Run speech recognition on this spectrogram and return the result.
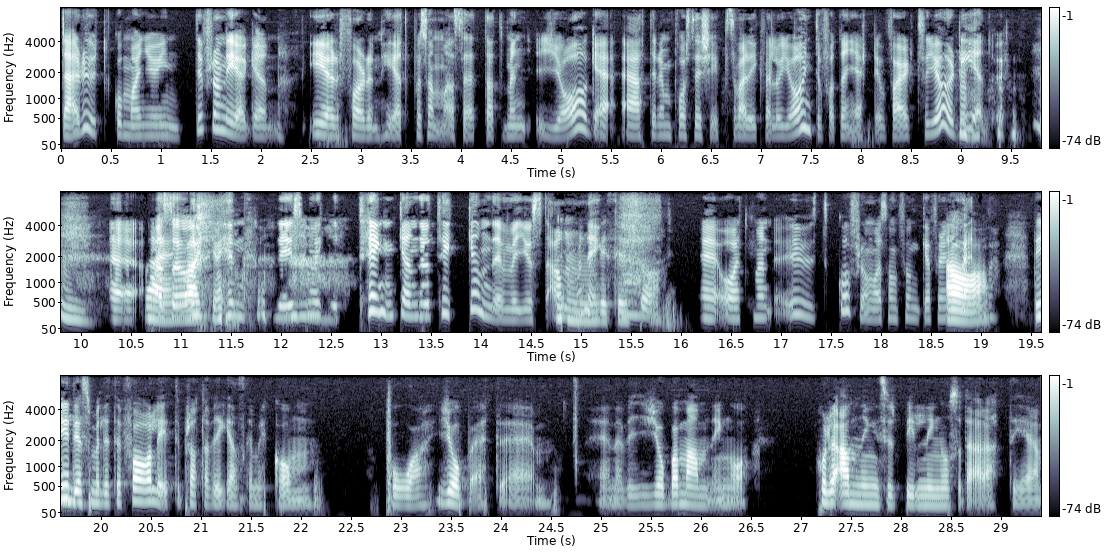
där utgår man ju inte från egen erfarenhet på samma sätt att men jag äter en påse chips varje kväll och jag har inte fått en hjärtinfarkt så gör det du. Mm. Eh, Nej, alltså, det är så mycket tänkande och tyckande med just Mm, amning så. eh, och att man utgår från vad som funkar för en Ja. själv. Det är Mm. det som är lite farligt. Det pratar vi ganska mycket om på jobbet eh, när vi jobbar med amning och håller amningsutbildning och sådär. Att det,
